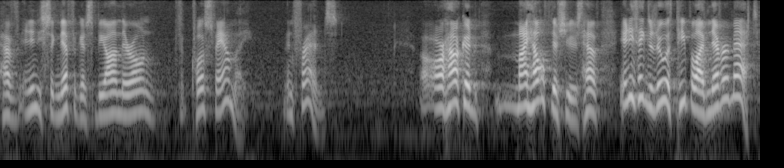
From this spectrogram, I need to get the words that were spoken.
have any significance beyond their own f- close family and friends? Or how could my health issues have anything to do with people I've never met?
